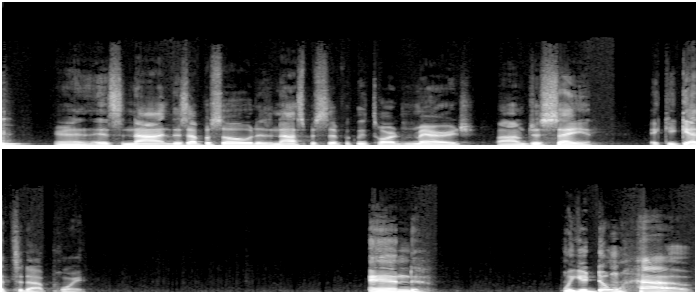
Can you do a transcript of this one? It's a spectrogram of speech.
And it's not, this episode is not specifically toward marriage, but I'm just saying it could get to that point. And when you don't have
